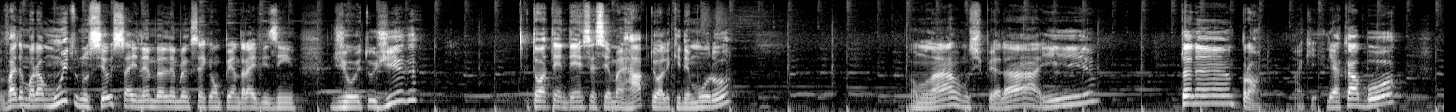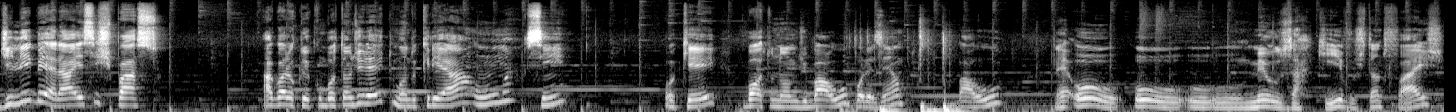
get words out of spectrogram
vai demorar muito no seu. Isso aí, lembra, lembrando que isso aqui é um pendrivezinho de 8 GB. Então a tendência é ser mais rápido. Olha que demorou. Vamos lá, vamos esperar e. Tadã, pronto. Aqui. Ele acabou de liberar esse espaço. Agora eu clico com o botão direito, mando criar uma, sim, ok. Boto o nome de baú, por exemplo baú, né? Ou, ou, meus arquivos, tanto faz.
